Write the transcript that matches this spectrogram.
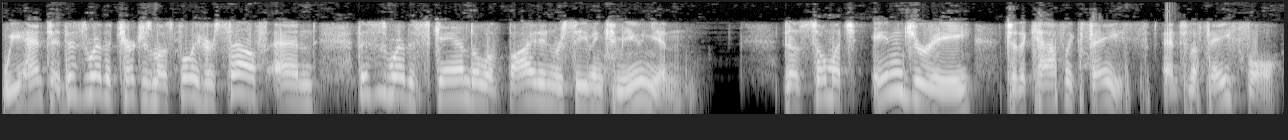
We enter, this is where the church is most fully herself, and this is where the scandal of Biden receiving communion does so much injury to the Catholic faith and to the faithful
